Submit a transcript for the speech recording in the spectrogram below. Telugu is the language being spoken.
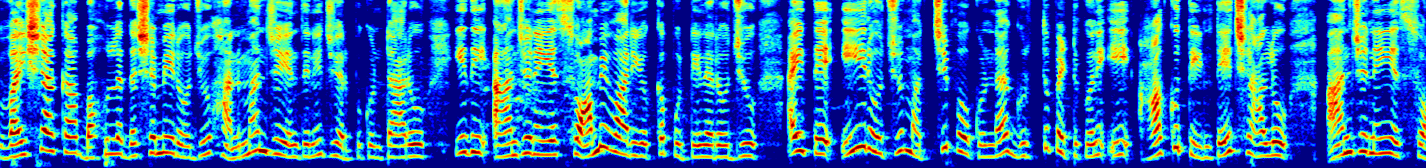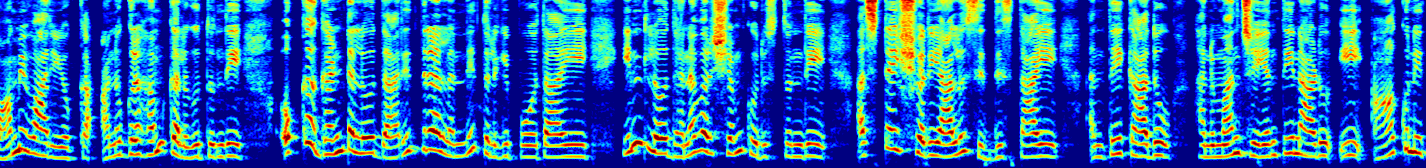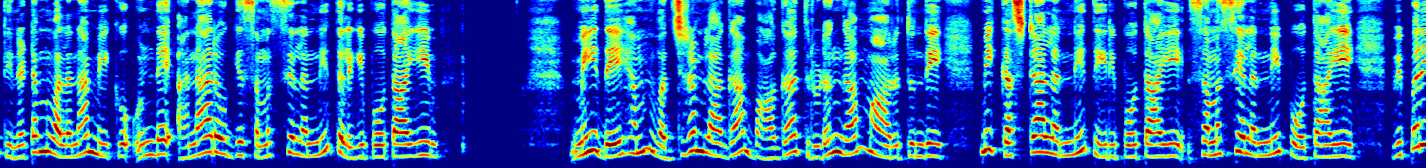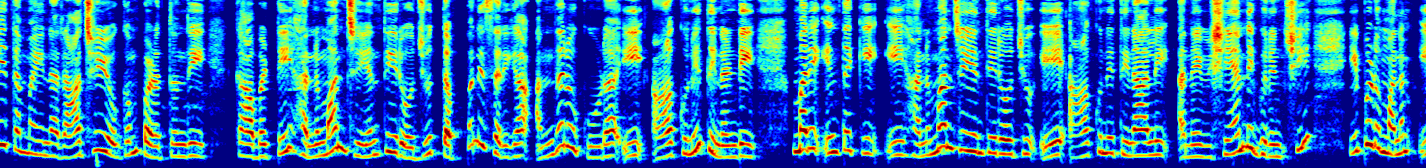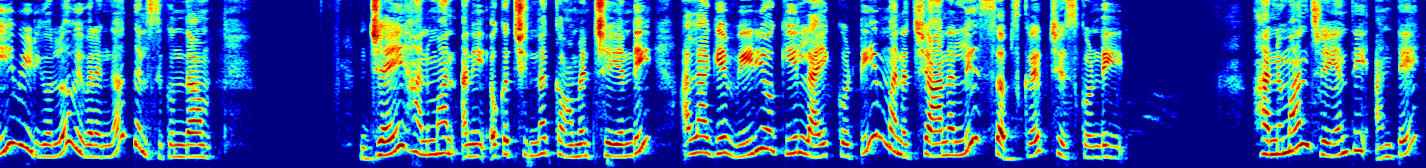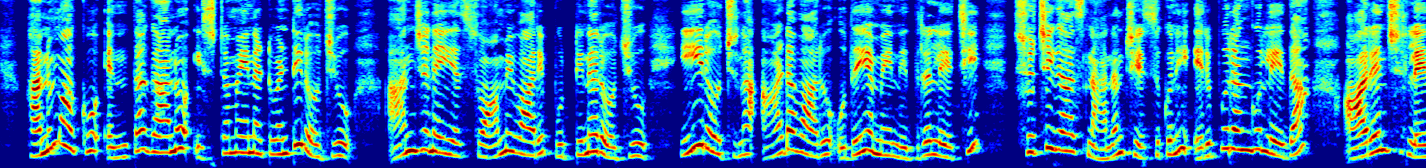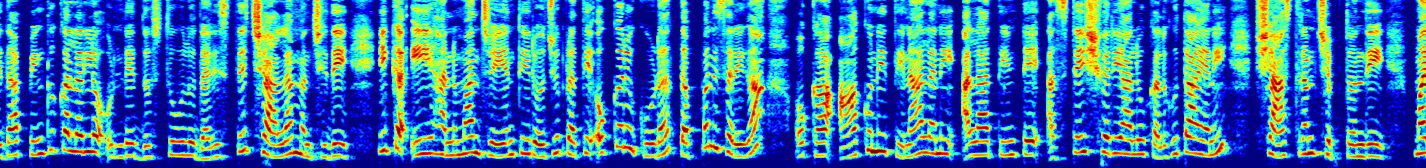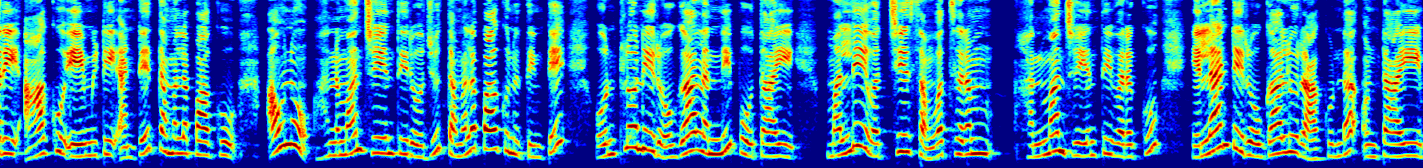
వైశాఖ బహుళ దశమి రోజు హనుమాన్ జయంతిని జరుపుకుంటారు. ఇది ఆంజనేయ స్వామి వారి యొక్క పుట్టినరోజు. అయితే ఈ రోజు మర్చిపోకుండా గుర్తుపెట్టుకొని ఈ ఆకు తింటే చాలు. ఆంజనేయ స్వామి వారి యొక్క అనుగ్రహం కలుగుతుంది. ఒక్క గంటలో దారిద్రాలన్నీ తొలగిపోతాయి. ఇంట్లో ధనవర్షం కురుస్తుంది. అష్టైశ్వర్యాలు సిద్ధిస్తాయి. అంతేకాదు హనుమాన్ జయంతి నాడు ఈ ఆకుని తినటం వలన మీకు ఉండే అనారోగ్య సమస్యలన్నీ తొలగిపోతాయి. మీ దేహం వజ్రంలాగా బాగా దృఢంగా మారుతుంది. మీ కష్టాలన్నీ తీరిపోతాయి. సమస్యలన్నీ పోతాయి. విపరీతమైన రాజయోగం పడుతుంది. కాబట్టి హనుమాన్ జయంతి రోజు తప్పనిసరిగా అందరూ కూడా ఈ ఆకుని తినండి. మరి ఇంతకీ ఈ హనుమాన్ జయంతి రోజు ఏ ఆకుని తినాలి అనే విషయాన్ని గురించి ఇప్పుడు మనం ఈ వీడియోలో వివరంగా తెలుసుకుందాం. జై హనుమాన్ అని ఒక చిన్న కామెంట్ చేయండి. అలాగే వీడియోకి లైక్ కొట్టి మన ఛానల్ని సబ్స్క్రైబ్ చేసుకోండి. హనుమాన్ జయంతి అంటే హనుమాకు ఎంతగానో ఇష్టమైనటువంటి రోజు. ఆంజనేయ స్వామి వారి పుట్టినరోజు ఈ రోజున ఆడవారు ఉదయమే నిద్రలేచి శుచిగా స్నానం చేసుకుని ఎరుపు రంగు లేదా ఆరెంజ్ లేదా పింక్ కలర్లో ఉండే దుస్తువులు ధరిస్తే చాలా మంచిది. ఇక ఈ హనుమాన్ జయంతి రోజు ప్రతి ఒక్కరూ కూడా తప్పనిసరిగా ఒక ఆకుని తినాలని అలా తింటే అష్టైశ్వర్యాలు కలుగుతాయని శాస్త్రం చెప్తుంది. మరి ఆకు ఏమిటి అంటే తమలపాకు. అవును హనుమాన్ జయంతి రోజు తమలపాకును తింటే ఒంట్లోని రోగాలన్నీ పోతాయి. మళ్ళీ వచ్చే సంవత్సరం హనుమాన్ జయంతి వరకు ఎలాంటి రోగాలు రాకుండా ఉంటాయి?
